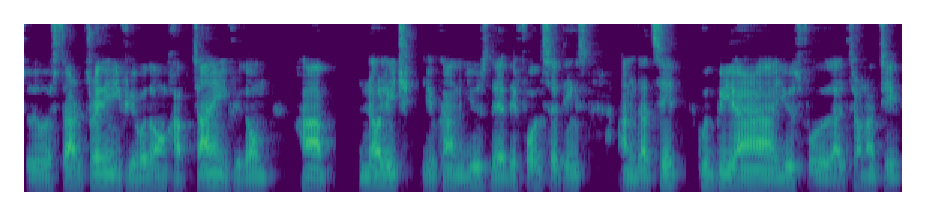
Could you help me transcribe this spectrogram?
to start trading if you don't have time, if you don't have knowledge, you can use the default settings and that's it. Could be a useful alternative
